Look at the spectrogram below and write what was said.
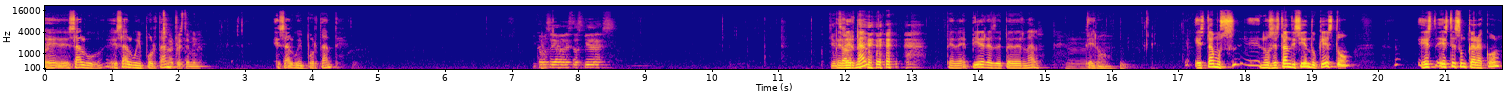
es algo, es algo importante. Es algo importante. ¿Y cómo se llaman estas piedras? Pedernal. piedras de pedernal. Mm. Pero estamos, nos están diciendo que esto, este, este es un caracol.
